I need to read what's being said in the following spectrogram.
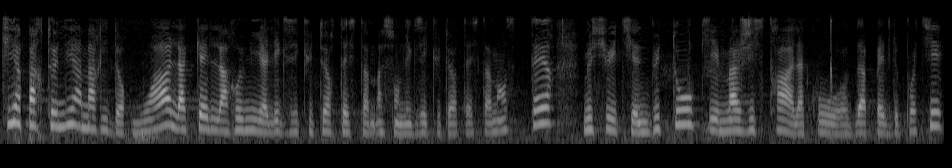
qui appartenait à Marie Dormois, laquelle l'a remis à, à son exécuteur testamentaire, M. Étienne Buteau, qui est magistrat à la Cour d'appel de Poitiers,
